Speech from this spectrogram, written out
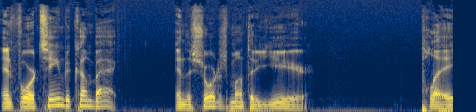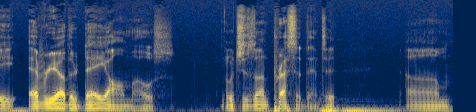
and for a team to come back in the shortest month of the year, play every other day almost, which is unprecedented. Um,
